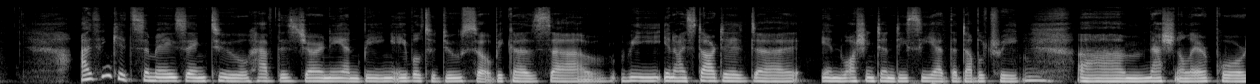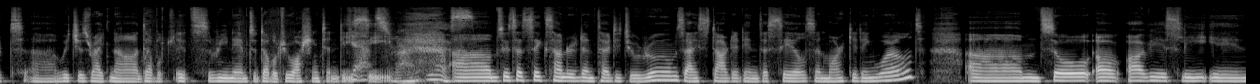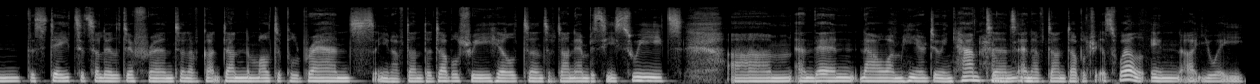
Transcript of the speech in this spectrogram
I think it's amazing to have this journey and being able to do so because uh, we, you know, I started uh, in Washington D.C. at the DoubleTree mm. um, National Airport, uh, which is right now double. It's renamed to DoubleTree Washington D.C. Yeah, right. Yes. Um, so it's at 632 rooms. I started in the sales and marketing world. Um, so uh, obviously in the states it's a little different, and I've got done multiple brands. You know, I've done the DoubleTree Hiltons, I've done Embassy Suites, um, and then now I'm here doing Hampton, Hampton. and I've done DoubleTree as well in uh, UAE.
